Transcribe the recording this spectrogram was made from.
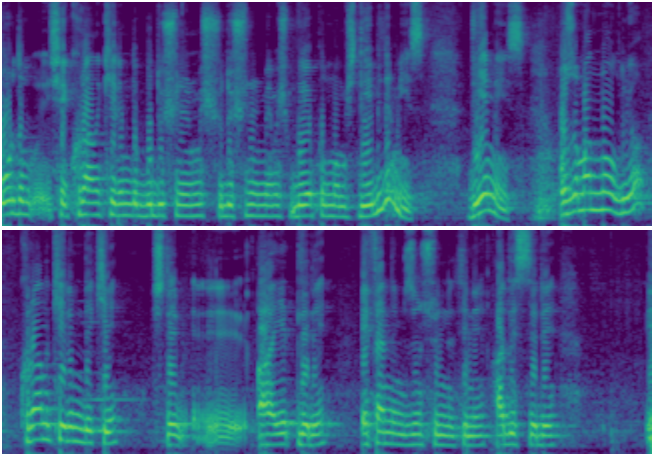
orada şey Kur'an-ı Kerim'de bu düşünülmüş, şu düşünülmemiş, bu yapılmamış diyebilir miyiz? Diyemeyiz. O zaman ne oluyor? Kur'an-ı Kerim'deki işte e, ayetleri, Efendimizin sünnetini, hadisleri, e,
